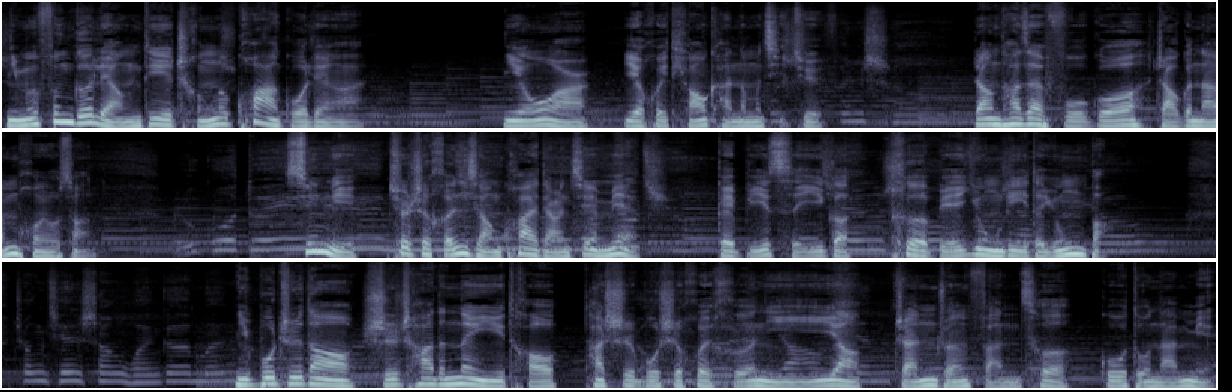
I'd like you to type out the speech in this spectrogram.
你们分隔两地，成了跨国恋爱。你偶尔也会调侃那么几句，让他在辅国找个男朋友算了。心里却是很想快点见面，给彼此一个特别用力的拥抱。你不知道时差的那一头，他是不是会和你一样辗转反侧、孤独难眠？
